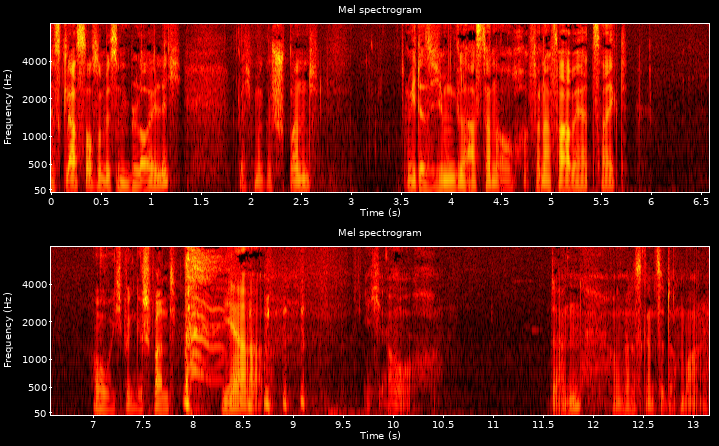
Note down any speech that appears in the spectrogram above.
Das Glas ist auch so ein bisschen bläulich. Bin ich mal gespannt, wie das sich im Glas dann auch von der Farbe her zeigt. Oh, ich bin gespannt. Ja, ich auch. Dann wollen wir das Ganze doch mal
